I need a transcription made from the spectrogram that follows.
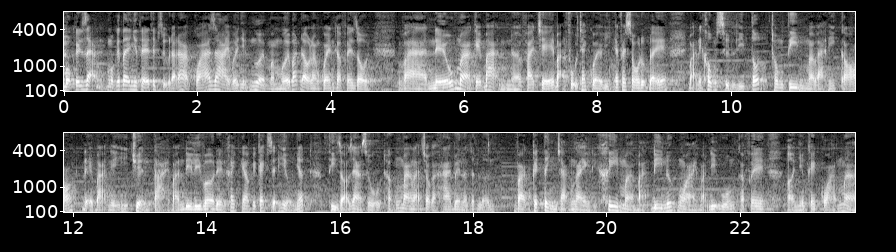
một cái dạng một cái tên như thế thực sự đã là quá dài với những người mà mới bắt đầu làm quen cà phê rồi. Và nếu mà cái bạn ờ, pha chế, bạn phụ trách của espresso lúc đấy bạn ấy không xử lý tốt thông tin mà bạn ấy có để bạn ấy truyền tải, bạn deliver đến khách theo cái cách dễ hiểu nhất, thì rõ ràng sự hụt hẫng mang lại cho cả hai bên là rất lớn và cái tình trạng này thì khi mà bạn đi nước ngoài bạn đi uống cà phê ở những cái quán mà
